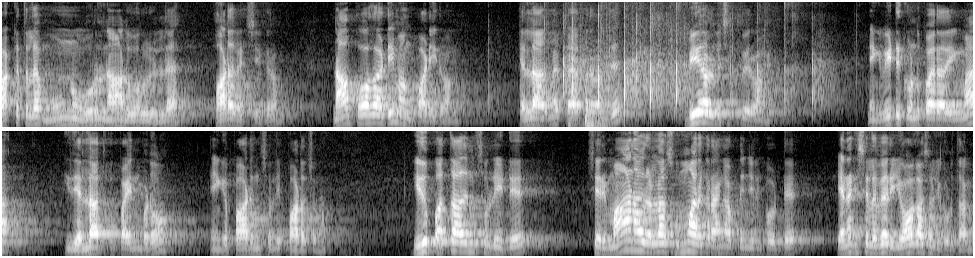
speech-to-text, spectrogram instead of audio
பக்கத்தில் மூணு ஊர் நாலு ஊர் இல்லை பாட வச்சுக்கிறோம். நான் போகாட்டியும் அவங்க பாடிடுவாங்க. எல்லாருமே பேப்பரை வந்து பீரால் வச்சுட்டு போயிடுவாங்க. நீங்கள் வீட்டுக்கு கொண்டு போயிடாதீங்கம்மா இது எல்லாத்துக்கும் பயன்படும். நீங்கள் பாடுன்னு சொல்லி பாட சொன்னோம். இது பத்தாதுன்னு சொல்லிட்டு சரி மாணவர்கள்லாம் சும்மா இருக்கிறாங்க அப்படின்னு சொல்லி போட்டு எனக்கு சில பேர் யோகா சொல்லி கொடுத்தாங்க.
